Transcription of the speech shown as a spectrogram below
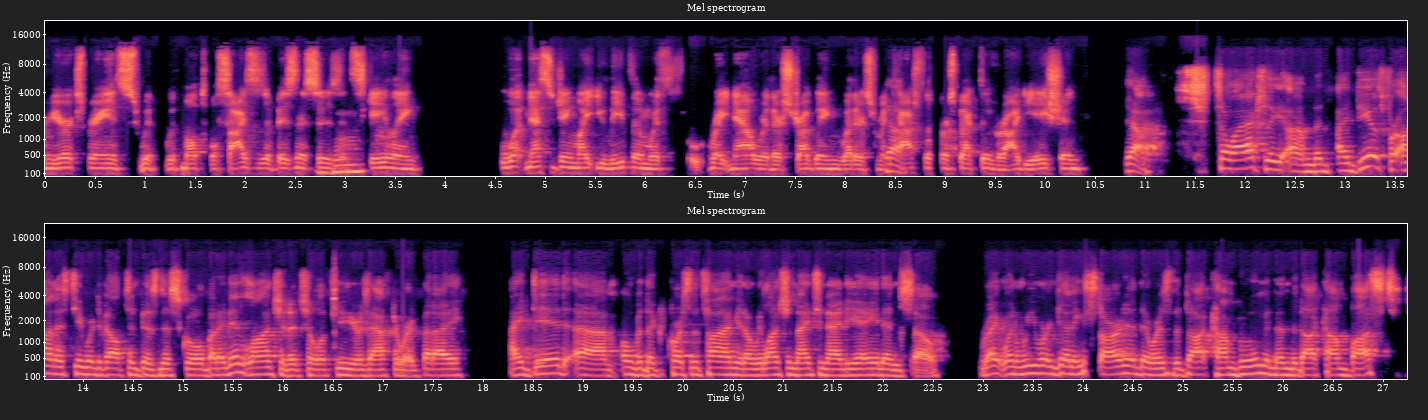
from your experience with with multiple sizes of businesses mm-hmm. and scaling, what messaging might you leave them with right now where they're struggling, whether it's from a yeah. cash flow perspective or ideation? Yeah. So I actually, um, the ideas for Honest Tea were developed in business school, but I didn't launch it until a few years afterward. But I, I did um, over the course of the time. You know, we launched in 1998, and so right when we were getting started, there was the dot com boom and then the dot com bust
